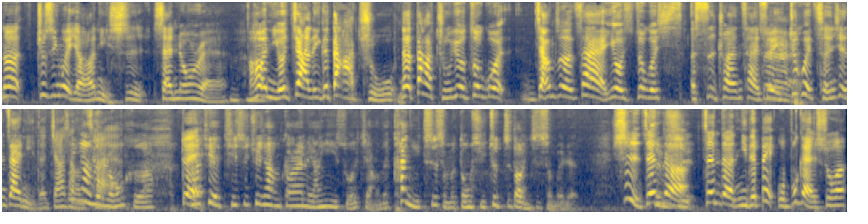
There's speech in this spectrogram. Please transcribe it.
那就是因为瑶瑶你是山东人，嗯然后你又嫁了一个大厨，那大厨又做过江浙菜，又做过四呃四川菜，所以就会呈现在你的家常不一样的融。合啊。对而且其实就像刚刚梁毅所讲的，看你吃什么东西就知道你是什么人。是真的，是是真的，你的背我不敢说，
